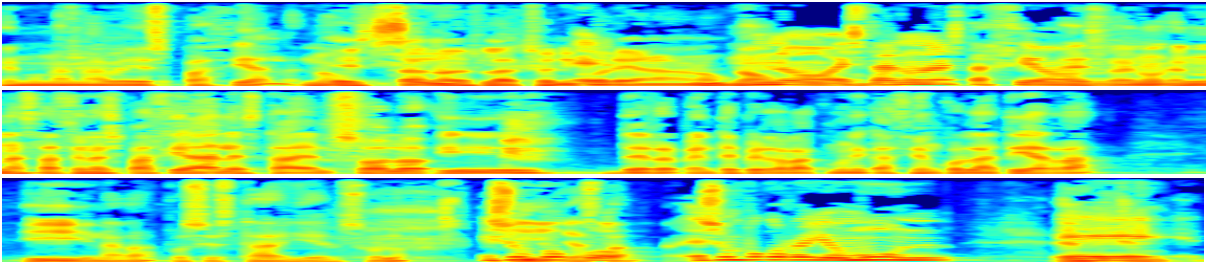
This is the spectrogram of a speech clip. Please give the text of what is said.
en una nave espacial. No. Esta Sí. no es la choni Eh, coreana, ¿no? No. No, está en una estación. Eso, en, un- en una estación espacial está él solo y de repente pierde la comunicación con la Tierra y nada, pues está ahí él solo. Es un, poco, es un poco rollo Moon En- eh,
